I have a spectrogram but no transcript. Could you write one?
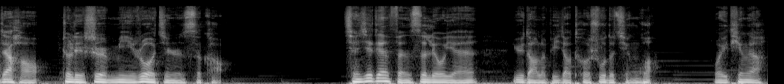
大家好，这里是米若今日思考。前些天粉丝留言遇到了比较特殊的情况，我一听呀，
